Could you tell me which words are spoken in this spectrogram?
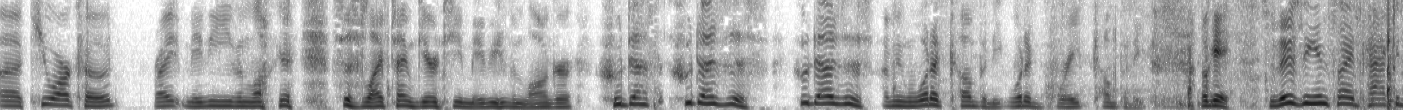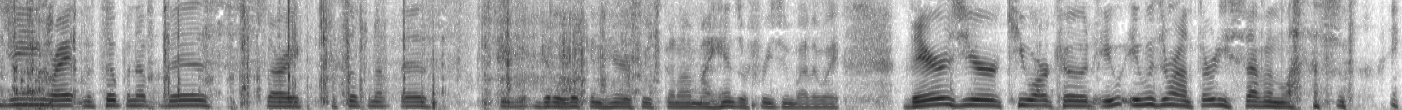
uh, QR code, right? Maybe even longer. it says lifetime guarantee, maybe even longer. Who does who does this? Who does this? I mean, what a company. What a great company. Okay, so there's the inside packaging, right? Let's open up this. Sorry, let's open up this. Get a look in here, see what's going on. My hands are freezing, by the way. There's your QR code. It, it was around 37 last night.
